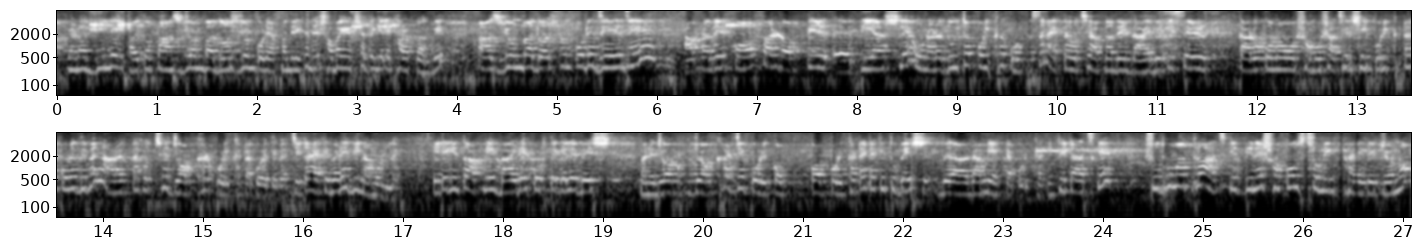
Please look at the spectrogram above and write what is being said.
আপনারা দিলে হয়তো পাঁচজন বা দশজন করে আপনাদের এখানে সবাই একসাথে গেলে খারাপ লাগবে। পাঁচজন বা দশজন করে যে যে আপনাদের কফ আর রক্তের দিয়ে আসলে ওনারা দুইটা পরীক্ষা করতেছেন। একটা হচ্ছে আপনাদের ডায়াবেটিসের কারও কোনো সমস্যা আছে সেই পরীক্ষাটা করে দেবেন আর একটা হচ্ছে যক্ষার পরীক্ষাটা করে দেবেন, যেটা একেবারেই বিনামূল্যে। এটা কিন্তু আপনি বাইরে করতে গেলে বেশ মানে যক- যক্ষার যে পরীক্ষাটা, এটা কিন্তু বেশ দামি একটা পরীক্ষা। কিন্তু এটা আজকে শুধুমাত্র আজকের দিনে সকল শ্রমিক ভাইদের জন্য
